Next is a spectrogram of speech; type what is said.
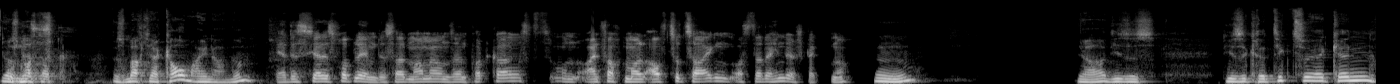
das das macht ja, das macht ja kaum einer, ne? ja, das ist ja das Problem. Deshalb machen wir unseren Podcast, um einfach mal aufzuzeigen, was da dahinter steckt. Ne? Mhm. Ja, dieses, diese Kritik zu erkennen,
